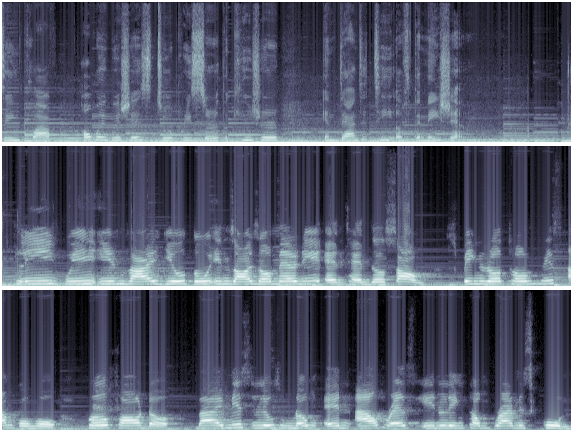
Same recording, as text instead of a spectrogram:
Sing Club always wishes to preserve the culture identity of the nation. Please, we invite you to enjoy the melody and tender song, Spring Return with Alcohol, performed by Miss Lưu Sùng Đông and our friends in Linh Thông Primary School.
